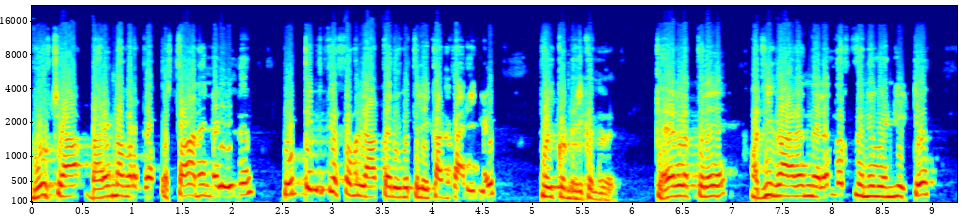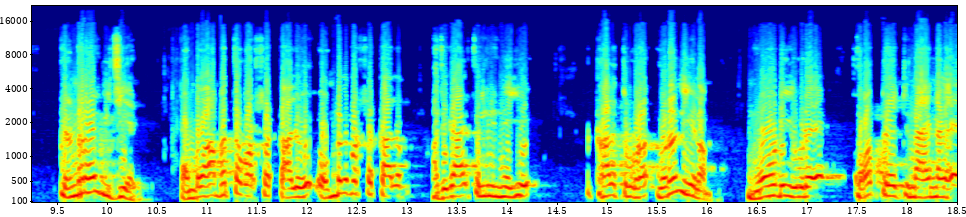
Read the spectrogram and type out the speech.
ഭൂഷ ഭരണവർഗ പ്രസ്ഥാനങ്ങളിൽ നിന്ന് ഒട്ടും വ്യത്യസ്തമല്ലാത്ത രൂപത്തിലേക്കാണ് കാര്യങ്ങൾ പോയിക്കൊണ്ടിരിക്കുന്നത്. കേരളത്തിലെ അധികാരം നിലനിർത്തുന്നതിന് വേണ്ടിയിട്ട് പിണറായി വിജയൻ ഒമ്പതാമത്തെ വർഷക്കാലവും ഒമ്പത് വർഷക്കാലം അധികാരത്തിൽ നിന്ന് ഈ കാലത്ത് ഉട- ഉടനീളം മോഡിയുടെ കോർപ്പറേറ്റ് നയങ്ങളെ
